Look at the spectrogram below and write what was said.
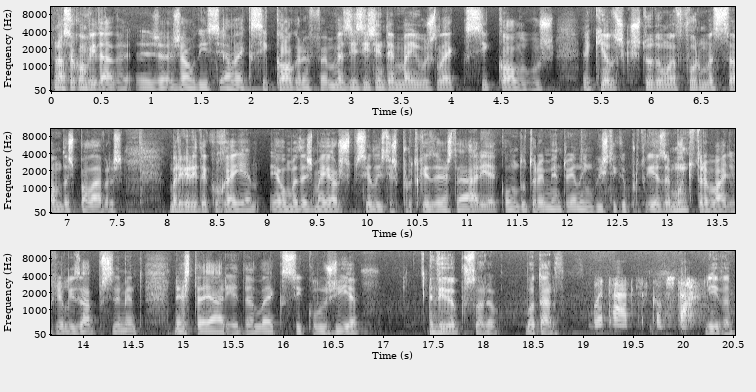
A nossa convidada, eh, já, já, o disse, é lexicógrafa, mas existem também os lexicólogos, aqueles que estudam a formação das palavras. Margarida Correia é uma das maiores especialistas portuguesas nesta área, com um doutoramento em Linguística Portuguesa, muito trabalho realizado precisamente nesta área da lexicologia. Viva, professora, boa tarde. Boa tarde, como está? Viva.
